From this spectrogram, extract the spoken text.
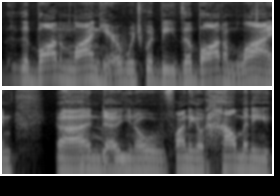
the bottom line here, which would be the bottom line, uh, and uh, you know finding out how many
